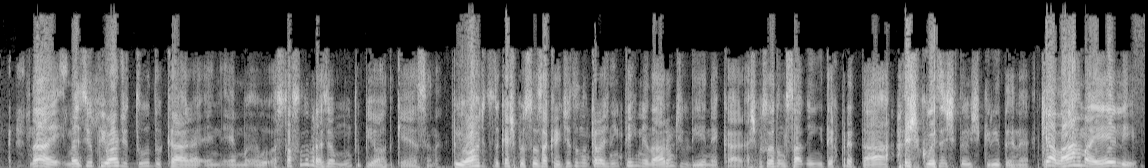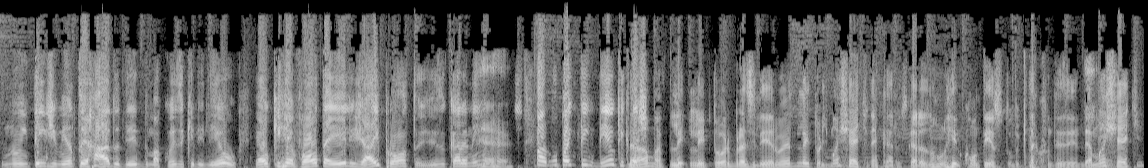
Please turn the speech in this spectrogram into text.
Não, mas e o pior de tudo, cara, é, é, a situação do Brasil é muito pior do que essa, né? Pior de tudo é que as pessoas acreditam no que elas nem terminaram de ler, né, cara? As pessoas não sabem interpretar as coisas que estão escritas, né? O que alarma ele no entendimento errado dele de uma coisa que ele leu é o que revolta ele já e pronto. Às vezes o cara nem parou pra entender o que, que tá Não, tá mas le leitor brasileiro é leitor de manchete, né, cara? Os caras não leem o contexto do que tá acontecendo. É a manchete.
